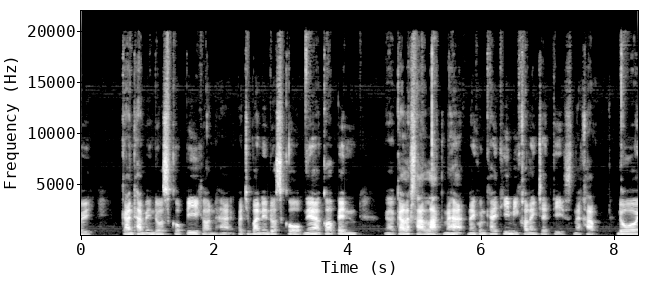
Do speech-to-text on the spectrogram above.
ยการทำ endoscopy ก่อนนะฮะปัจจุบัน endoscope เนี่ยก็เป็นการรักษาหลักนะฮะในคนไข้ที่มี cholangitis นะครับโดย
